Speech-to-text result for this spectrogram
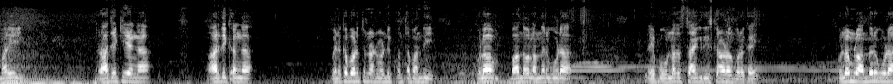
మరి రాజకీయంగా ఆర్థికంగా వెనుకబడుతున్నటువంటి కొంతమంది కుల బాంధవులందరూ కూడా రేపు ఉన్నత స్థాయికి తీసుకురావడం కొరకై కులంలో అందరూ కూడా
